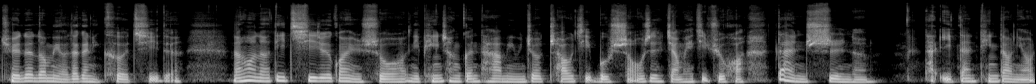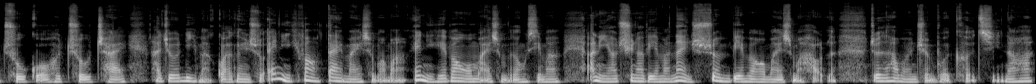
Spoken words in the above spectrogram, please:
绝对都没有在跟你客气的。然后呢，第七就是关于说，你平常跟他明明就超级不熟，是讲没几句话，但是呢。他一旦听到你要出国或出差，他就会立马过来跟你说：“哎，你可以帮我代买什么吗？哎，你可以帮我买什么东西吗？啊，你要去那边吗？那你顺便帮我买什么好了。”就是他完全不会客气，然后他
